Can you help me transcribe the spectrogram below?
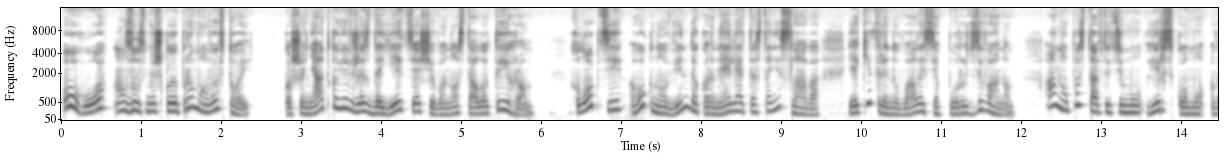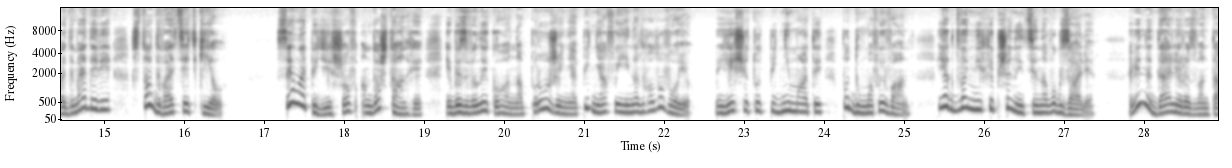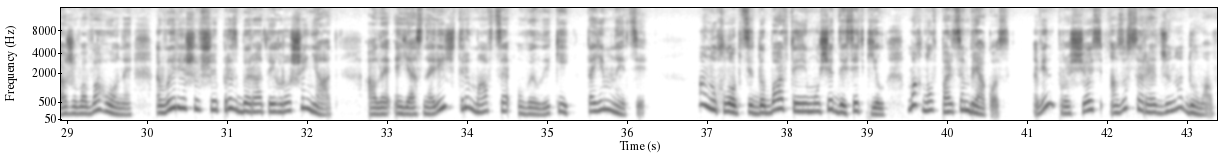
Ого, з усмішкою промовив той. Кошеняткові вже здається, що воно стало тигром. Хлопці, гукнув він до Корнелія та Станіслава, які тренувалися поруч з Іваном. Ану, поставте цьому гірському ведмедеві 120 кіл. Сила підійшов до штанги і без великого напруження підняв її над головою. Є що тут піднімати, подумав Іван, як два міхи пшениці на вокзалі. Він і далі розвантажував вагони, вирішивши призбирати грошенят, але, ясна річ, тримав це у великій таємниці. Ану, хлопці, добавте йому ще 10 кіл, махнув пальцем брякос. Він про щось зосереджено думав.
